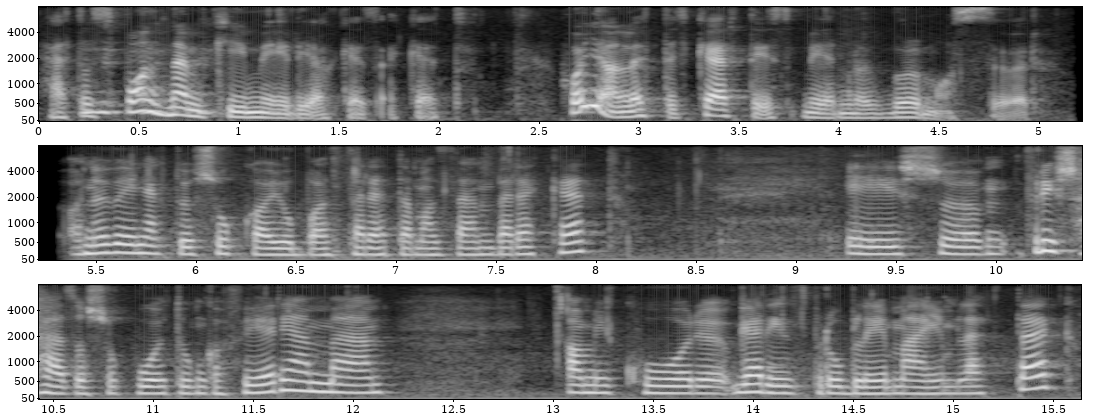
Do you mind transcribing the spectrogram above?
hát az pont nem kíméli a kezeket. Hogyan lett egy kertészmérnökből masszőr? A növényektől sokkal jobban szeretem az embereket, és friss házasok voltunk a férjemmel, amikor gerinc problémáim lettek,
